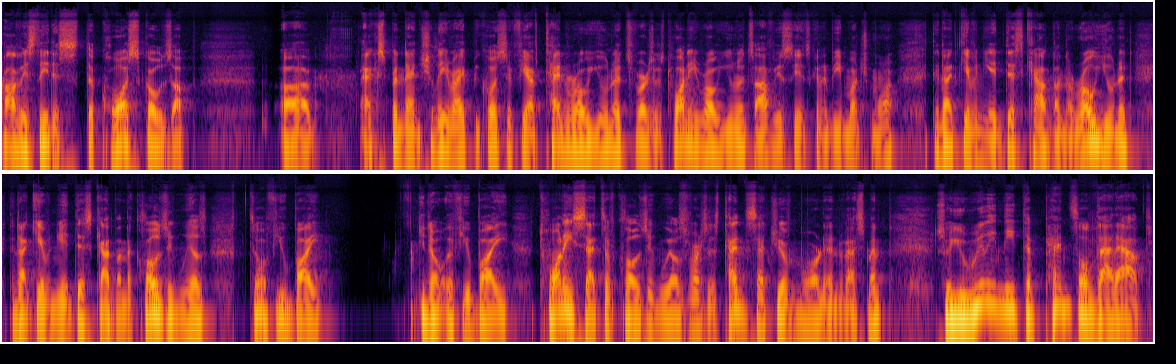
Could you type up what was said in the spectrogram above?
obviously this the cost goes up uh, exponentially, right? Because if you have 10 row units versus 20 row units, obviously it's going to be much more. They're not giving you a discount on the row unit, they're not giving you a discount on the closing wheels. So if you buy you know, if you buy 20 sets of closing wheels versus 10 sets, you have more in investment. So you really need to pencil that out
